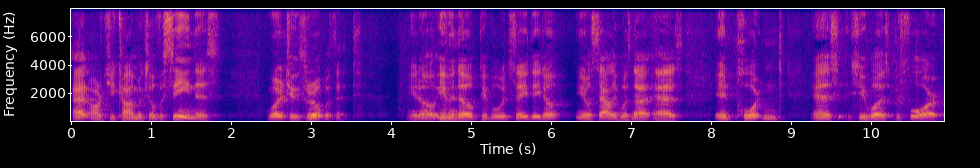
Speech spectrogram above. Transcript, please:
at Archie Comics overseeing this weren't too thrilled with it. You know, even though people would say they don't, you know, Sally was not as important as she was before,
